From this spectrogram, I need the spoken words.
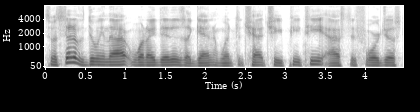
So instead of doing that, what I did is again went to ChatGPT, asked it for just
